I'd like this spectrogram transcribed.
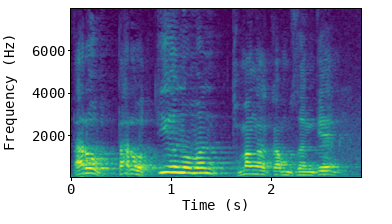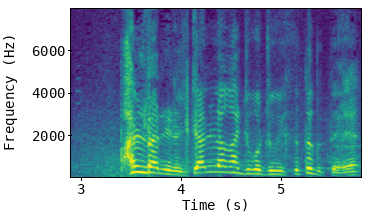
따로 따로 띄워놓으면 도망갈까 무서운 게 팔다리를 잘라가지고 죽였거든 그때.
